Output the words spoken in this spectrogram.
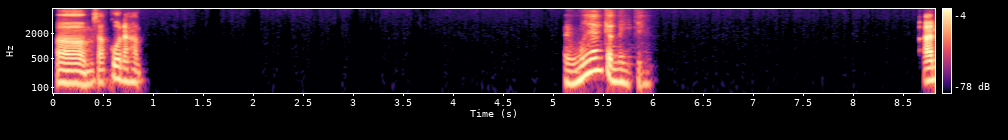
เอ่อสักครู่นะครับเหมือนกันจริงๆอัน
